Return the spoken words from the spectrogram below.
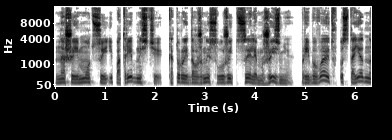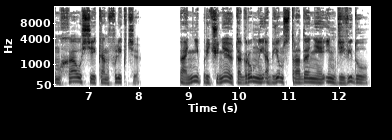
Наши эмоции и потребности, которые должны служить целям жизни, пребывают в постоянном хаосе и конфликте. Они причиняют огромный объем страдания индивиду,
